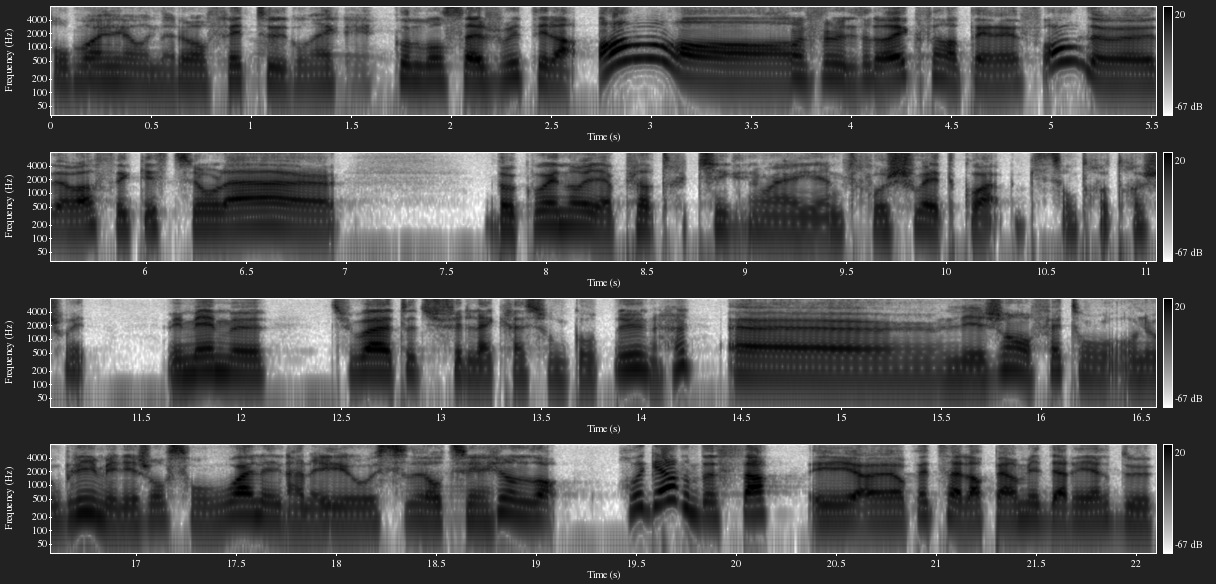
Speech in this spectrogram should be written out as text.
Ouais, on a alors, en fait, euh, commence à jouer, t'es là. Oh C'est vrai que c'est intéressant d'avoir ces questions-là. euh. Donc, ouais, non, il y a plein de trucs qui Ouais, il y a- sont trop chouettes, quoi, qui sont trop, trop chouettes. Mais même, euh, tu vois, toi, tu fais de la création de contenu. Euh, les gens, en fait, on, on oublie, mais les gens sont wallet et aussi en disant Regarde ça Et euh, en fait, ça leur permet derrière de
